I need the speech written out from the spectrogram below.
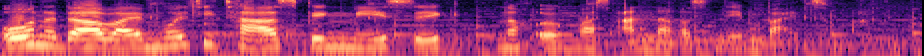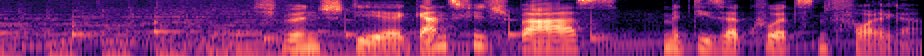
ohne dabei multitasking-mäßig noch irgendwas anderes nebenbei zu machen. Ich wünsche dir ganz viel Spaß mit dieser kurzen Folge.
